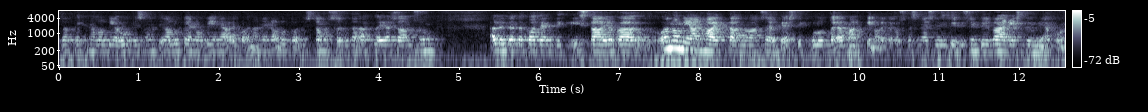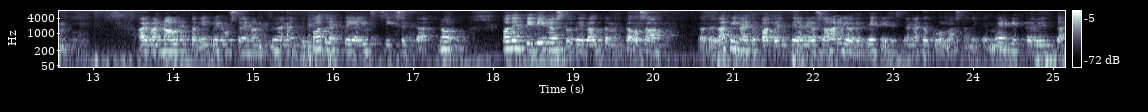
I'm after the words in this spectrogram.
tuota teknologia-uutisointia lukenut viime aikoina, niin ollut todistamassa tätä Apple ja Samsung älytöntä patenttikiistaa, joka on omiaan haittaamaan selkeästi kuluttajamarkkinoita, koska siinä syntyy, syntyy vääristymiä, kun aivan naurettavin perustein on myönnetty patentteja just siksi, että no, patenttivirastot ei välttämättä osaa käydä läpi näitä patentteja, ne osaa arvioida teknisestä näkökulmasta niiden merkittävyyttä.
